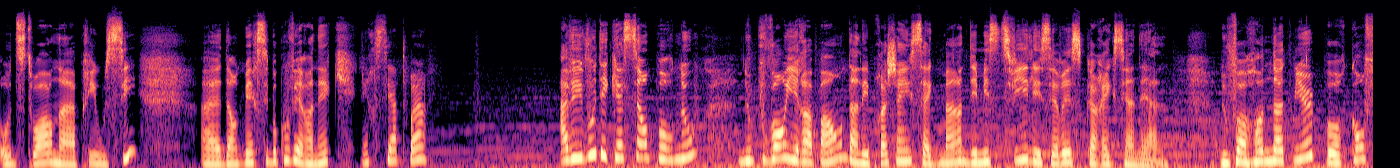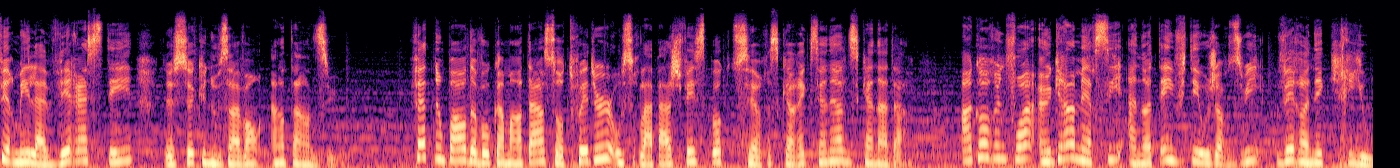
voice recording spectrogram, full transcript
auditoire en a appris aussi. Donc, merci beaucoup, Véronique. Merci à toi. Avez-vous des questions pour nous? Nous pouvons y répondre dans les prochains segments Démystifier les services correctionnels. Nous ferons de notre mieux pour confirmer la véracité de ce que nous avons entendu. Faites-nous part de vos commentaires sur Twitter ou sur la page Facebook du Service correctionnel du Canada. Encore une fois, un grand merci à notre invitée aujourd'hui, Véronique Rioux.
